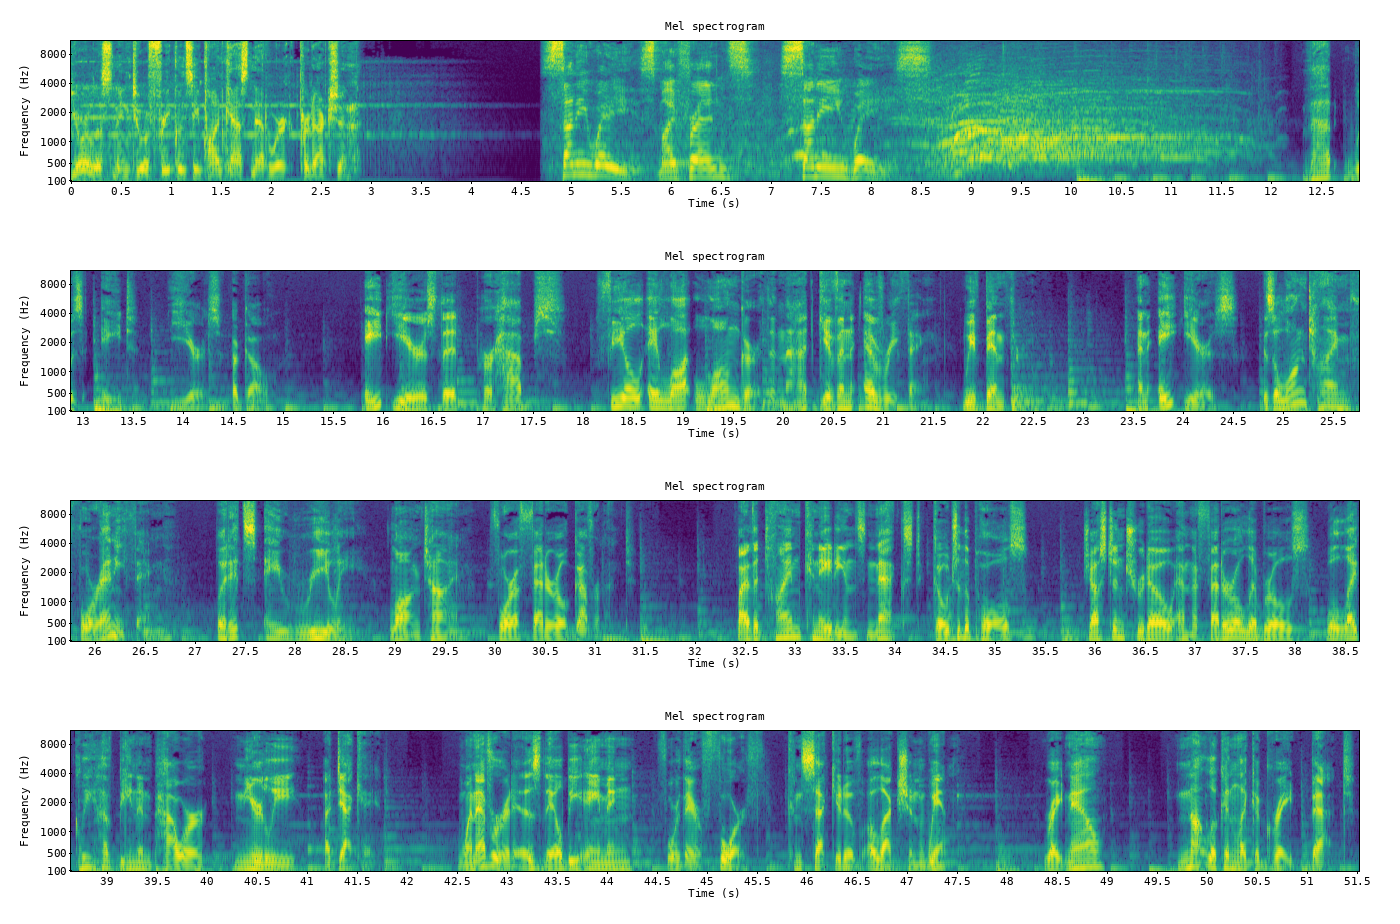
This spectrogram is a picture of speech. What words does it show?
You're listening to a Frequency Podcast Network production. Sunny ways, my friends. Sunny ways. That was eight years ago. Eight years that perhaps feel a lot longer than that given everything we've been through. And eight years is a long time for anything, but it's a really long time for a federal government. By the time Canadians next go to the polls, Justin Trudeau and the federal Liberals will likely have been in power nearly a decade. Whenever it is, they'll be aiming for their fourth consecutive election win. Right now, not looking like a great bet.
